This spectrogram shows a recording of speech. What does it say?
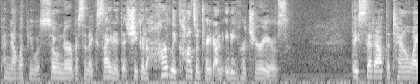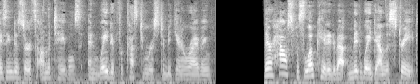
Penelope was so nervous and excited that she could hardly concentrate on eating her Cheerios. They set out the tantalizing desserts on the tables and waited for customers to begin arriving. Their house was located about midway down the street.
